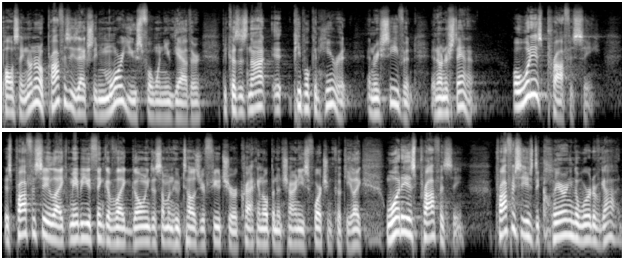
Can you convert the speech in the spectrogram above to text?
Paul's saying, no, no, no, prophecy is actually more useful when you gather because it's not, it, people can hear it and receive it and understand it. Well, what is prophecy? Is prophecy like maybe you think of like going to someone who tells your future or cracking open a Chinese fortune cookie? Like, what is prophecy? Prophecy is declaring the word of God.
